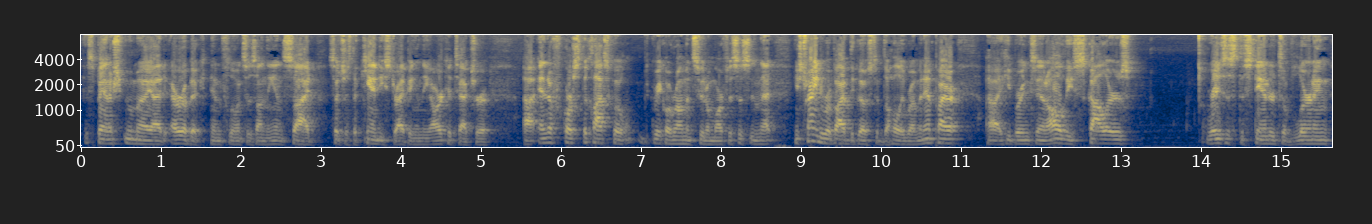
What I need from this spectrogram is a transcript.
Spanish Umayyad Arabic influences on the inside, such as the candy striping in the architecture. Uh, and of course, the classical Greco-Roman pseudomorphosis in that he's trying to revive the ghost of the Holy Roman Empire. Uh, he brings in all these scholars, raises the standards of learning,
